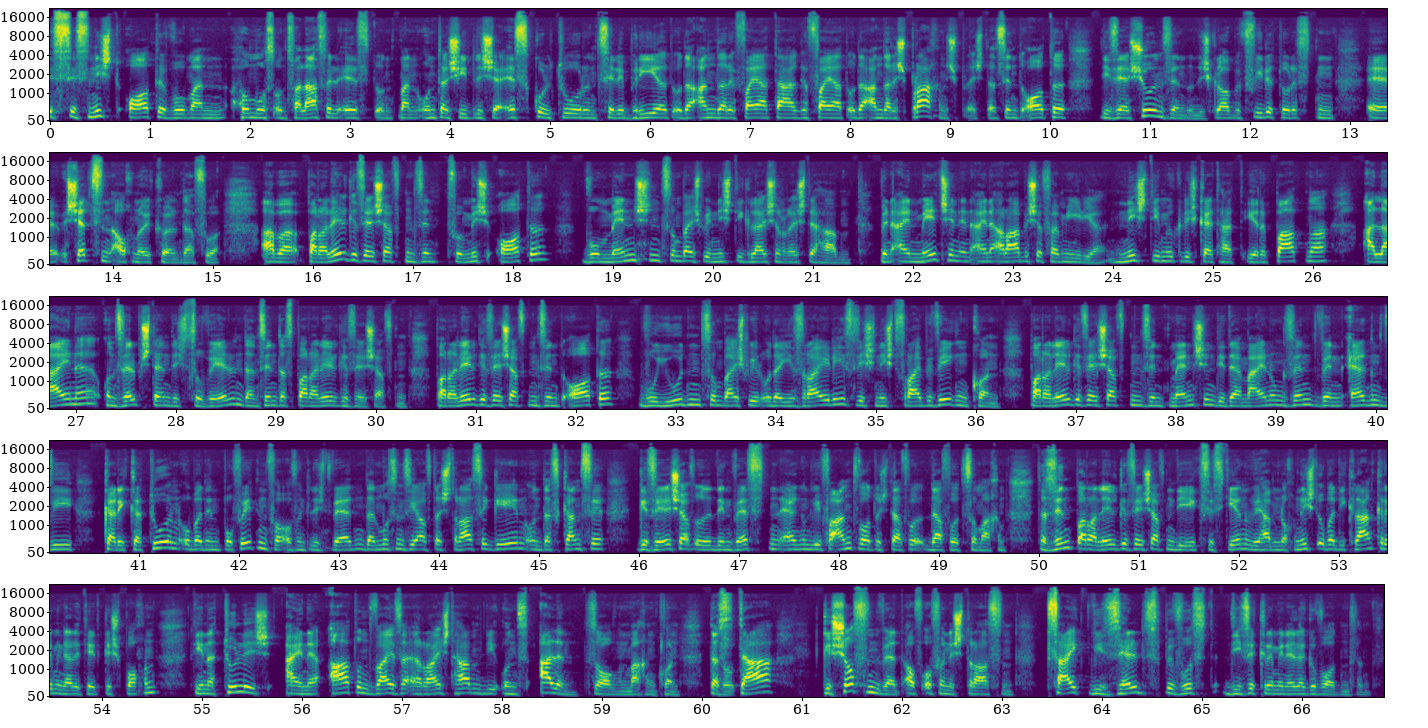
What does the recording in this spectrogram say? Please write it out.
ist es nicht Orte, wo man Hummus und Falafel isst und man unterschiedliche Esskulturen zelebriert oder andere Feiertage feiert oder andere Sprachen spricht. Das sind Orte, die sehr schön sind und ich glaube, viele Touristen äh, schätzen auch Neukölln davor. Aber Parallelgesellschaften sind für mich Orte, wo Menschen zum Beispiel nicht die gleichen Rechte haben. Wenn ein Mädchen in einer arabischen Familie nicht die Möglichkeit hat, ihre Partner alleine und selbstständig zu wählen, dann sind das Parallelgesellschaften. Parallelgesellschaften sind Orte, wo Juden zum Beispiel oder Israelis sich nicht frei bewegen können. Parallelgesellschaften sind Menschen, die der Meinung sind, wenn irgendwie Karikaturen über den Propheten veröffentlicht werden, dann müssen sie auf der Straße gehen und das ganze Gesellschaft oder den Westen irgendwie verantwortlich davor, davor zu machen. Das sind Parallelgesellschaften, die existieren. Wir haben noch nicht über die Clankriminalität gesprochen, die natürlich eine Art und Weise erreicht haben, die uns allen Sorgen machen können. Dass also, da geschossen wird auf offene Straßen, zeigt, wie selbstbewusst diese Kriminelle geworden sind.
